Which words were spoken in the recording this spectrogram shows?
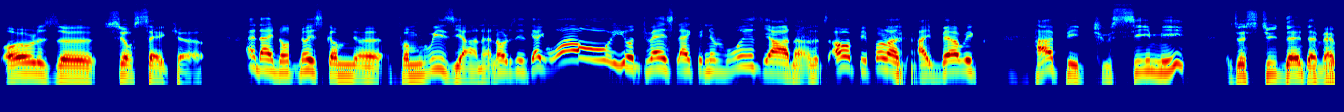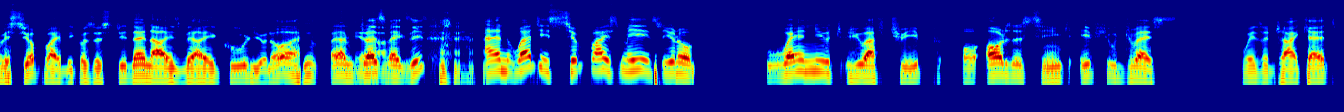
all the seersucker and I don't know, it's come uh, from Louisiana. And all these guys, wow, you're dressed like in Louisiana. And it's all people are, are very happy to see me. The student are very surprised because the student are, is very cool, you know, and I'm yeah. dressed like this. and what is surprised me is, you know, when you you have trip or all the things, if you dress with a jacket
